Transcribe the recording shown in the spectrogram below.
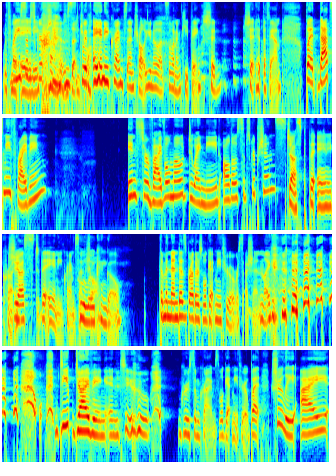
with Three my A&E Crime Central. With A&E Crime Central. You know that's the one I'm keeping. Should shit hit the fan. But that's me thriving. In survival mode, do I need all those subscriptions? Just the A&E Crime. Just the A&E Crime Central. Hulu can go. The Menendez brothers will get me through a recession. Like deep diving into gruesome crimes will get me through. But truly, I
